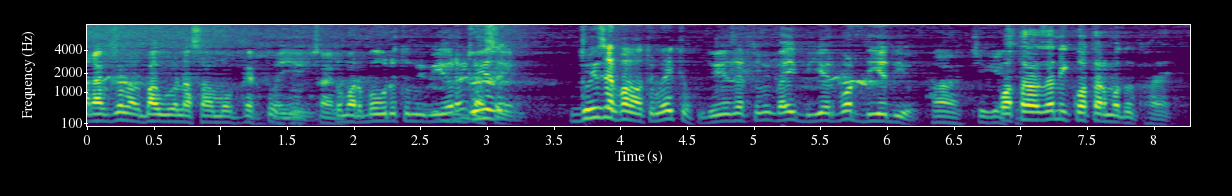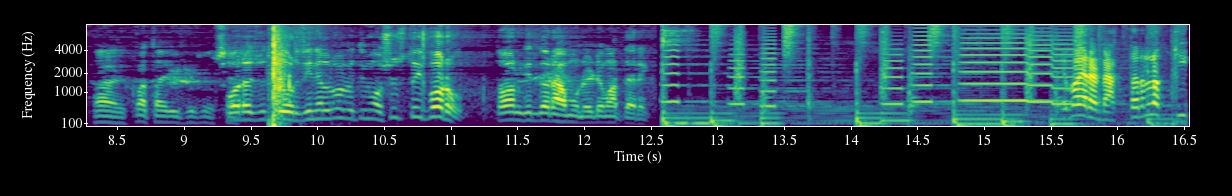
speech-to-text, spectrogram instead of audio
আর একজন আর বাবু নাচা মুখ দেখতে তোমার বউরে তুমি বিয়ে দুই দুই হাজার পাবা তুমি তো? দুই হাজার তুমি ভাই বিয়ের পর দিয়ে দিও। হ্যাঁ ঠিক আছে। কথা জানি কথার মতো থাকে হ্যাঁ কথা পরে যদি অরিজিনাল ভাবে তুমি অসুস্থই পড়ো তখন কিন্তু রামুন এটা মাথায় রেখো। এবার ডাক্তার হলো কি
